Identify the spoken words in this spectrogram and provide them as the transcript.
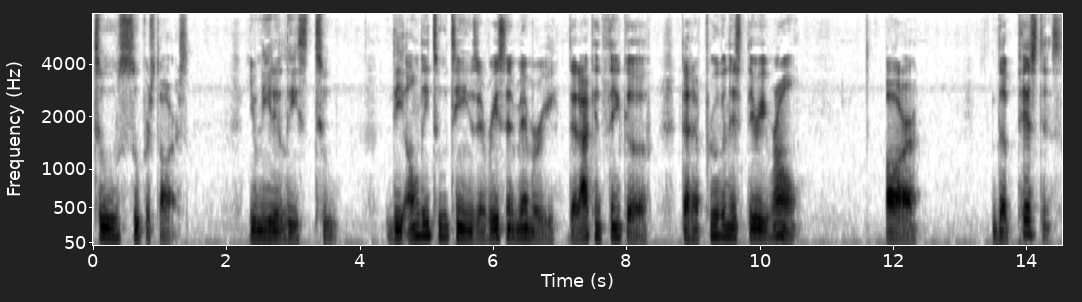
two superstars. You need at least two. the only two teams in recent memory that I can think of that have proven this theory wrong are the Pistons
